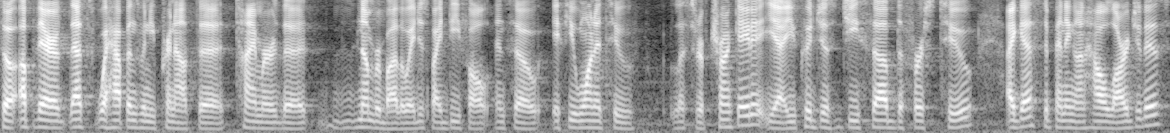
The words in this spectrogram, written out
So up there, that's what happens when you print out the timer, the number, by the way, just by default. And so if you wanted to let's sort of truncate it, yeah, you could just G sub the first two I guess, depending on how large it is.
